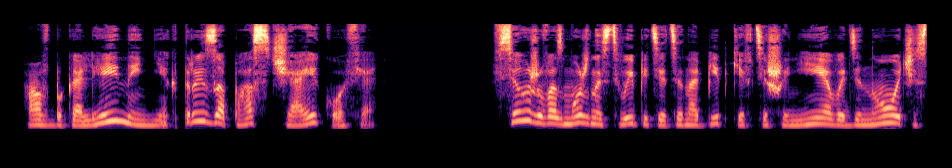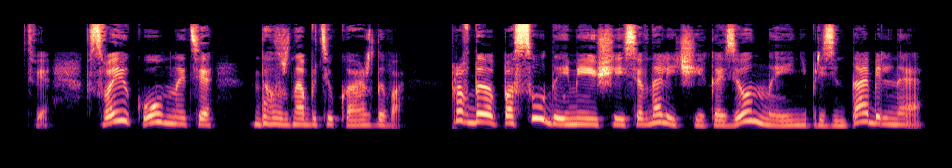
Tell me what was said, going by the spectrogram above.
а в бакалейной некоторый запас чая и кофе. Все же возможность выпить эти напитки в тишине, в одиночестве, в своей комнате должна быть у каждого. Правда, посуда, имеющаяся в наличии, казенная и непрезентабельная.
